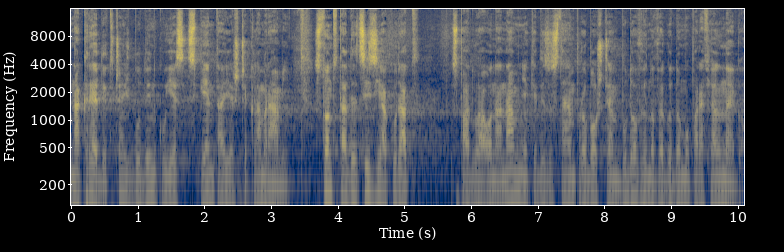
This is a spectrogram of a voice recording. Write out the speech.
na kredyt. Część budynku jest spięta jeszcze klamrami. Stąd ta decyzja akurat Spadła ona na mnie, kiedy zostałem proboszczem budowy nowego domu parafialnego.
